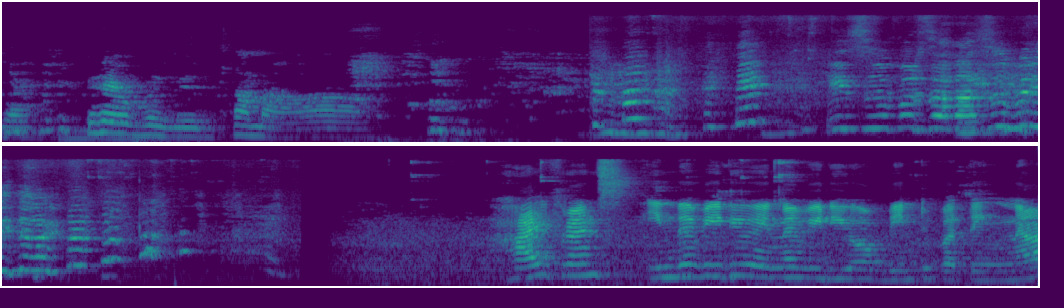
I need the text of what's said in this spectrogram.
தானா super Sana super hi friends இந்த வீடியோ என்ன வீடியோ அப்படின்ட்டு பார்த்தீங்கன்னா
